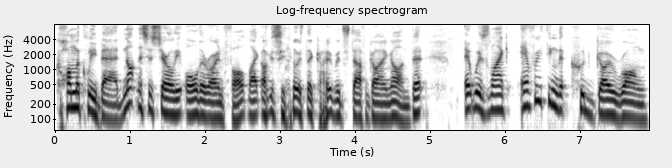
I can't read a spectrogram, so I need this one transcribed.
comically bad, not necessarily all their own fault. Like obviously there was the COVID stuff going on, but it was like everything that could go wrong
